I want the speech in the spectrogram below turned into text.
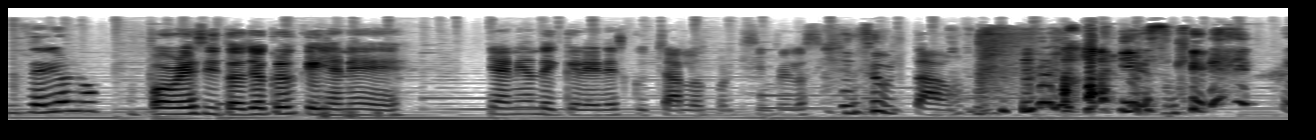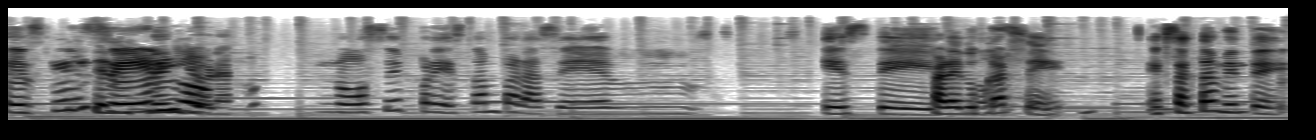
en serio no. Pobrecitos, yo creo que ya ni, ya ni han de querer escucharlos porque siempre los insultamos. Ay, es que, es que en serio. no se prestan para hacer este Para no educarse. sé. exactamente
